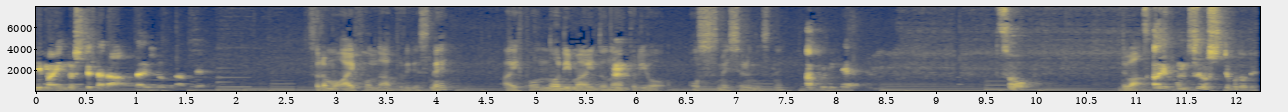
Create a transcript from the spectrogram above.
リマインドしてたら大丈夫なんで。それも iPhone のアプリですね iPhone のリマインドのアプリをおすすめしてるんですねアプリで。そう。では iPhone 強しってことで。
